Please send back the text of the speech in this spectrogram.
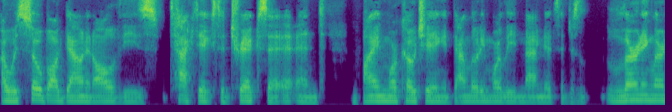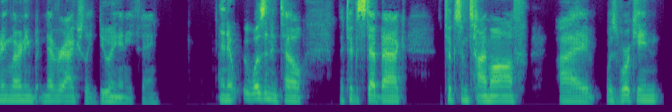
I was so bogged down in all of these tactics and tricks and buying more coaching and downloading more lead magnets and just learning, learning, learning, but never actually doing anything. And it, it wasn't until I took a step back, took some time off. I was working,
